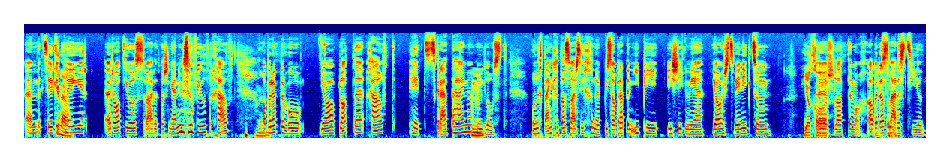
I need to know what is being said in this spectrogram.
ähm, einen CD-Player. Radios werden wahrscheinlich auch nicht mehr so viel verkauft. Ja. Aber jemand, der ja, Platten kauft, hat das Gerät daheim Mhm. und lässt. Und ich denke, das wäre sicher etwas. Aber eben ein EP ist irgendwie, ja, ist zu wenig, um Ja, klar. äh, Platten machen. Aber das Absolut. wäre das Ziel.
